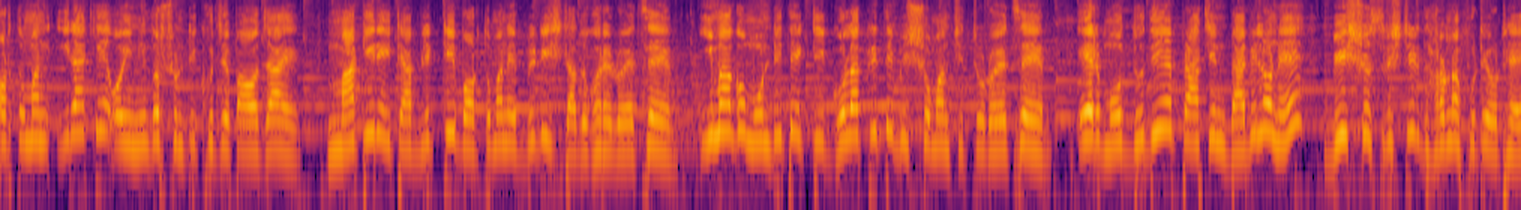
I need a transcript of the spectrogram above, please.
বর্তমান ইরাকে ওই নিদর্শনটি খুঁজে পাওয়া যায়। মাটির এই ট্যাবলেটটি বর্তমানে ব্রিটিশ জাদুঘরে রয়েছে। ইমাগো মন্ডিতে একটি গোলাকৃতি বিশ্ব মানচিত্র রয়েছে। এর মধ্য দিয়ে প্রাচীন ব্যাবিলনে বিশ্ব সৃষ্টির ধারণা ফুটে ওঠে।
